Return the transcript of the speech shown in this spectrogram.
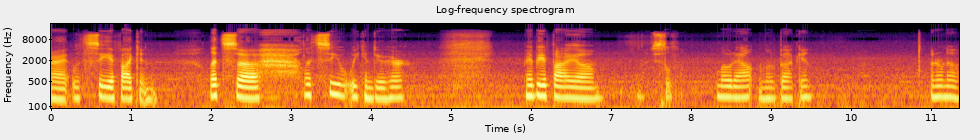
Alright, let's see if I can... Let's, uh... Let's see what we can do here. Maybe if I, um... Just load out and load back in. I don't know.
